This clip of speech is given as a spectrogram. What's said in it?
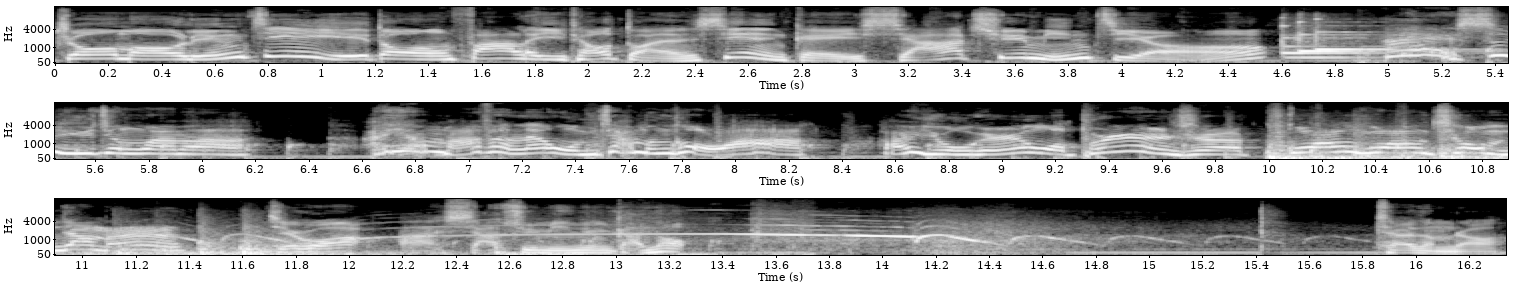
周某灵机一动，发了一条短信给辖区民警：“哎，是于警官吗？哎呀，麻烦来我们家门口啊！哎，有个人我不认识，咣咣敲我们家门。结果啊，辖区民警赶到，猜怎么着？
